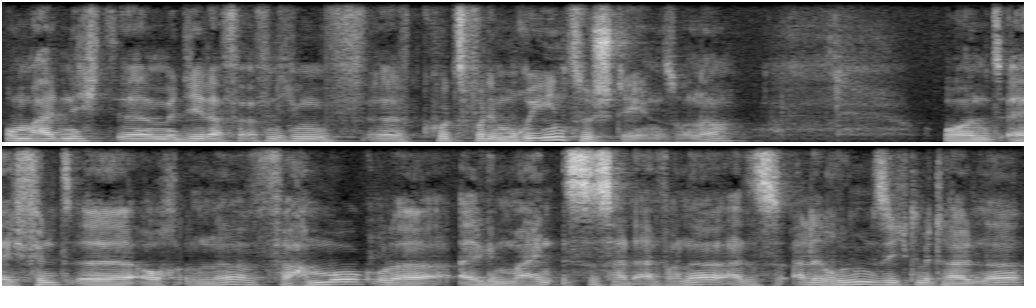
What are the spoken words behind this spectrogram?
um halt nicht äh, mit jeder Veröffentlichung äh, kurz vor dem Ruin zu stehen. So, ne? Und äh, ich finde äh, auch ne, für Hamburg oder allgemein ist es halt einfach, ne, also alle rühmen sich mit halt ne,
